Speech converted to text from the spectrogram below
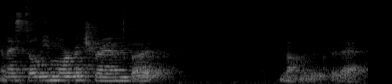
and I still need more of a trim, but I'm not in the mood for that.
